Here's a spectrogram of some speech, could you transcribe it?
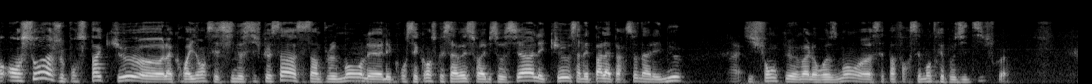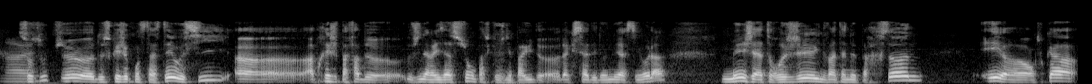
En, soi, je pense pas que euh, la croyance est si nocive que ça. C'est simplement les, les conséquences que ça avait sur la vie sociale et que ça n'est pas la personne à aller mieux Ouais. qui font que malheureusement euh, c'est pas forcément très positif quoi. Ouais. Surtout que euh, de ce que j'ai constaté aussi, euh, après je vais pas faire de, de généralisation parce que je n'ai pas eu de- d'accès à des données à ce niveau-là, mais j'ai interrogé une vingtaine de personnes et en tout cas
